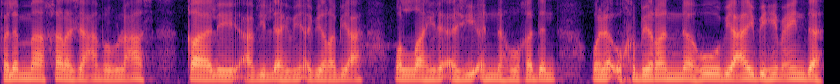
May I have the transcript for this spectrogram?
فلما خرج عمرو بن العاص قال لعبد الله بن أبي ربيعة والله لأجيئنه غدا ولأخبرنه بعيبهم عنده.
